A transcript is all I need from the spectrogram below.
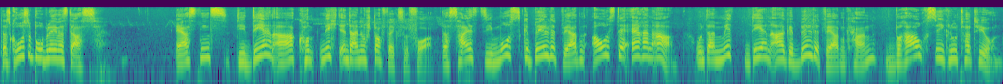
Das große Problem ist das. Erstens, die DNA kommt nicht in deinem Stoffwechsel vor. Das heißt, sie muss gebildet werden aus der RNA. Und damit DNA gebildet werden kann, braucht sie Glutathion.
